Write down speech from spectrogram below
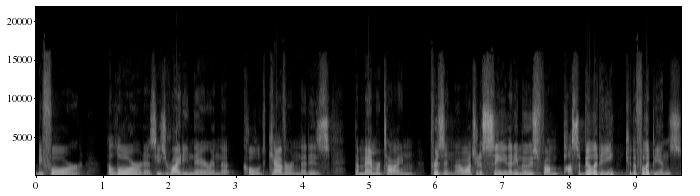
before the Lord as he's riding there in the cold cavern that is the Mamertine prison. I want you to see that he moves from possibility to the Philippians,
